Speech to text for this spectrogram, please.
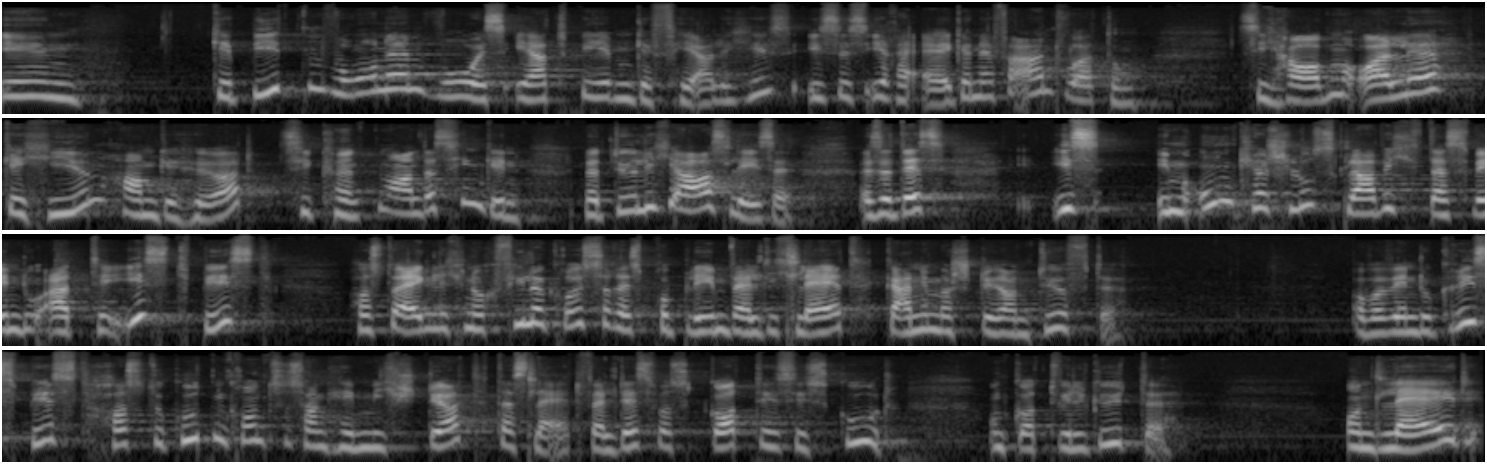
in Gebieten wohnen, wo es Erdbeben gefährlich ist, ist es ihre eigene Verantwortung. Sie haben alle Gehirn, haben gehört, sie könnten woanders hingehen. Natürliche Auslese. Also das ist im Umkehrschluss, glaube ich, dass wenn du Atheist bist, hast du eigentlich noch viel größeres Problem, weil dich Leid gar nicht mehr stören dürfte. Aber wenn du Christ bist, hast du guten Grund zu sagen, hey, mich stört das Leid, weil das, was Gott ist, ist gut und Gott will Güte. Und Leid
